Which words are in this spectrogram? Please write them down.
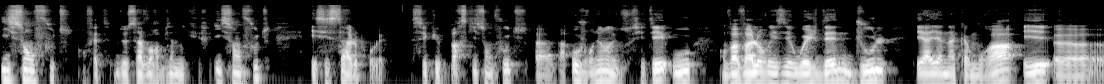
ils s'en foutent en fait de savoir bien écrire. Ils s'en foutent et c'est ça le problème. C'est que parce qu'ils s'en foutent, bah, aujourd'hui on est dans une société où on va valoriser Weshden, Joule et Aya Nakamura et euh,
